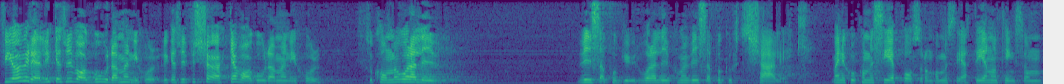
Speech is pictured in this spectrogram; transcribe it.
För gör vi det, lyckas vi vara goda människor, lyckas vi försöka vara goda människor, så kommer våra liv visa på Gud. Våra liv kommer visa på Guds kärlek. Människor kommer se på oss och de kommer se att det är någonting som,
